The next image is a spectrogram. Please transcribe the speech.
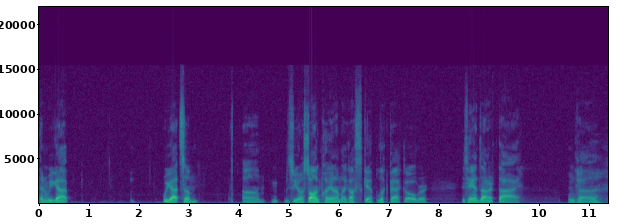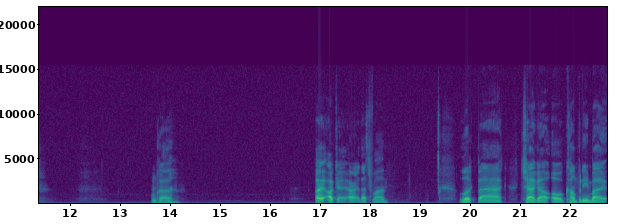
and we got we got some um, you know, song playing. I'm like, I'll skip. Look back over. His hands on her thigh. Okay. Okay. Oh, okay, all right, that's fine. Look back, check out. Oh, accompanied by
